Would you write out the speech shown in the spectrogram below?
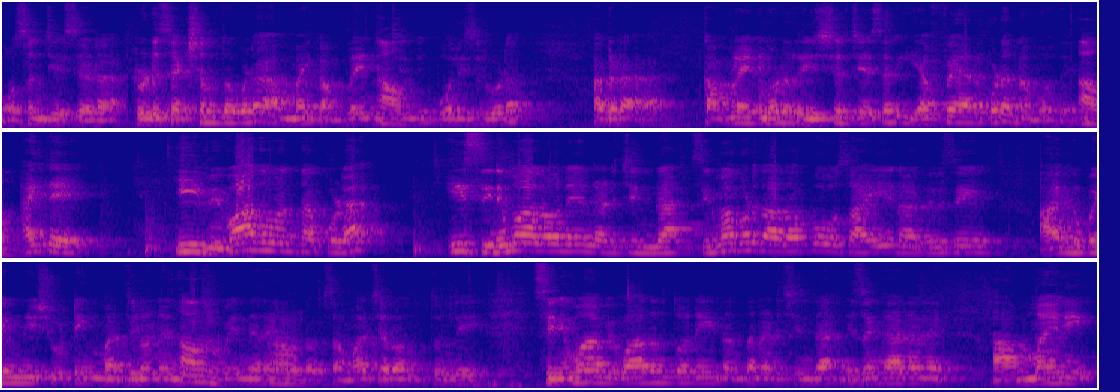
మోసం చేశాడా? రెండు సెక్షన్తో కూడా అమ్మాయి కంప్లైంట్ ఇచ్చింది. పోలీసులు కూడా అక్కడ కంప్లైంట్ కూడా రిజిస్టర్ చేశారు. ఎఫ్ఐఆర్ కూడా నమోదైంది. అవును. అయితే ఈ వివాదం అంతా కూడా ఈ సినిమాలోనే నడిచిందా? సినిమా కూడా దాదాపు సాయి నాకు తెలిసి ఆగిపోయింది షూటింగ్ మధ్యలోనే నిలిచిపోయింది అనేటువంటి ఒక సమాచారం అందుతుంది. సినిమా వివాదంతోనే ఇదంతా నడిచిందా? నిజంగానే ఆ అమ్మాయిని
